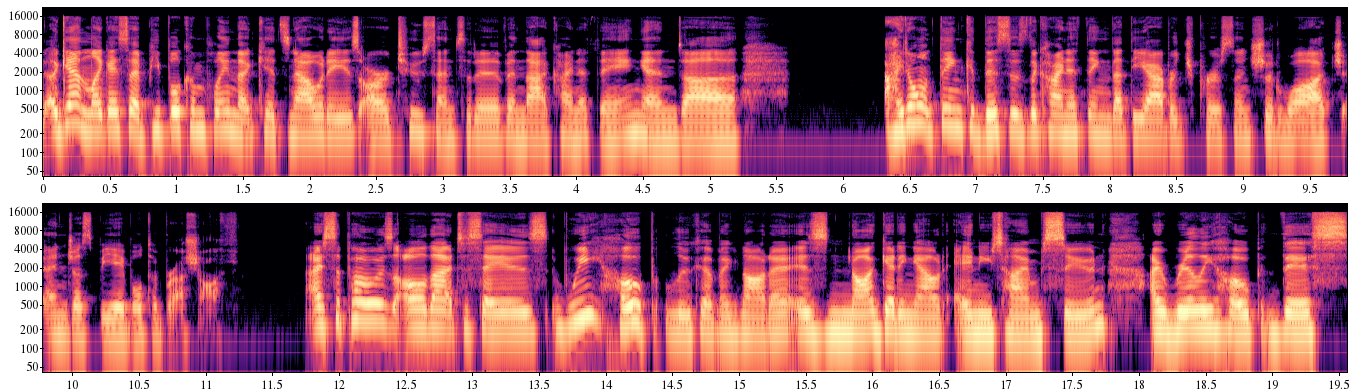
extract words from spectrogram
again like i said people complain that kids nowadays are too sensitive and that kind of thing and uh i don't think this is the kind of thing that the average person should watch and just be able to brush off I suppose all that to say is we hope Luka Magnotta is not getting out anytime soon. I really hope this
